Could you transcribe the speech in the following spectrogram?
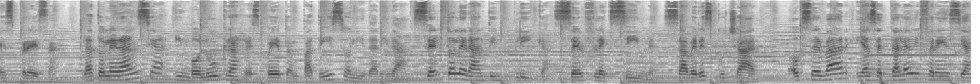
expresa la tolerancia involucra respeto, empatía y solidaridad. Ser tolerante implica ser flexible, saber escuchar, observar y aceptar la diferencia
